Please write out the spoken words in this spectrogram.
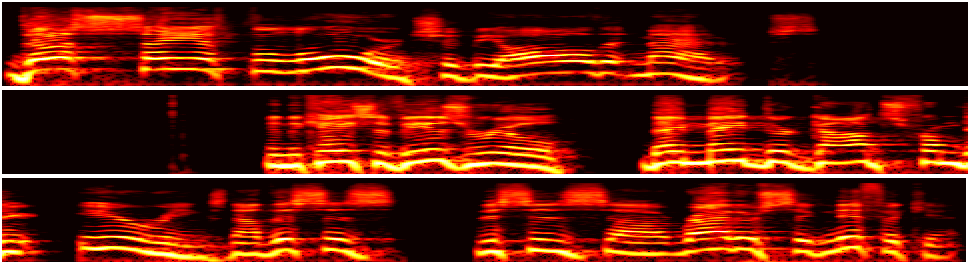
Thus saith the Lord should be all that matters. In the case of Israel, they made their gods from their earrings. Now, this is, this is uh, rather significant.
